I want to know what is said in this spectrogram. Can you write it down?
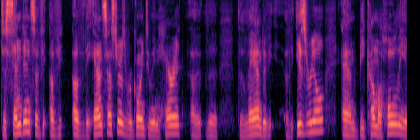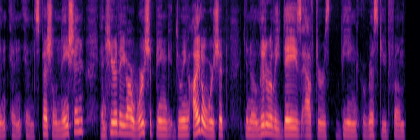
descendants of, of, of the ancestors were going to inherit uh, the, the land of, of Israel and become a holy and, and, and special nation. And here they are worshiping, doing idol worship, you know, literally days after being rescued from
